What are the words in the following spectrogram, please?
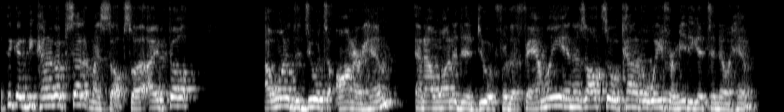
I think I'd be kind of upset at myself. So I felt I wanted to do it to honor him, and I wanted to do it for the family, and it's also kind of a way for me to get to know him.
